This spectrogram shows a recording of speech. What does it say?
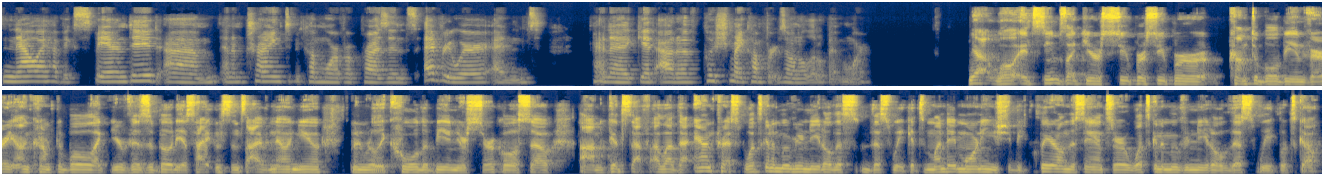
now I have expanded um, and I'm trying to become more of a presence everywhere and kind of get out of push my comfort zone a little bit more. Yeah, well, it seems like you're super, super comfortable being very uncomfortable. Like your visibility has heightened since I've known you. It's been really cool to be in your circle. So, um, good stuff. I love that. Aaron, Chris, what's going to move your needle this this week? It's Monday morning. You should be clear on this answer. What's going to move your needle this week? Let's go.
